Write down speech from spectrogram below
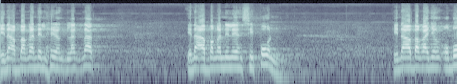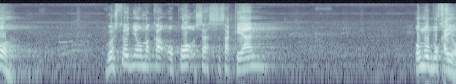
Inaabangan nila yung glagnat. Inaabangan nila yung sipon. Inaabangan yung ubo. Gusto nyo makaupo sa sasakyan? Umubo kayo.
